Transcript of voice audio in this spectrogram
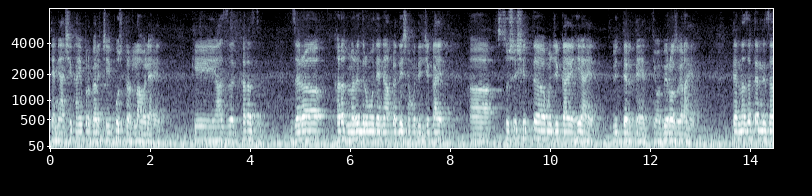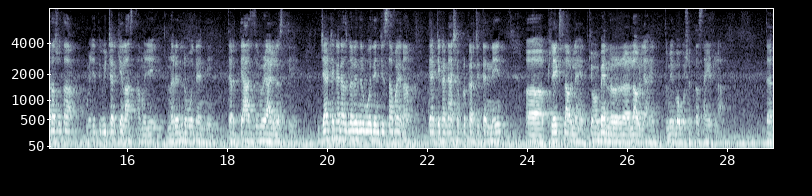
त्यांनी असे काही प्रकारचे पोस्टर लावले आहेत की आज खरंच जर खरंच नरेंद्र मोदी यांनी आपल्या देशामध्ये जे काय सुशिक्षित म्हणजे काय हे आहेत विद्यार्थी आहेत किंवा बेरोजगार आहेत त्यांना जर त्यांनी जरासुद्धा म्हणजे ते विचार केला असता म्हणजे नरेंद्र मोदी यांनी तर ते आज मिळाले नसते. ज्या ठिकाणी आज नरेंद्र मोदी यांची सभा आहे ना त्या ठिकाणी अशा प्रकारचे त्यांनी फ्लेक्स लावले आहेत किंवा बॅनर लावले आहेत. तुम्ही बघू शकता साईडला तर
